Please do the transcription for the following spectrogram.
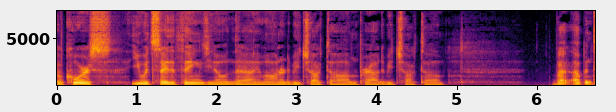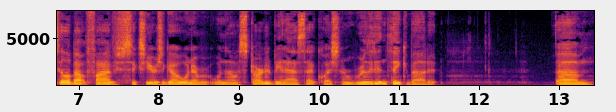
of course, you would say the things, you know, that I am honored to be Choctaw, I'm proud to be Choctaw. but up until about five, six years ago, whenever when I started being asked that question, I really didn't think about it. Um,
